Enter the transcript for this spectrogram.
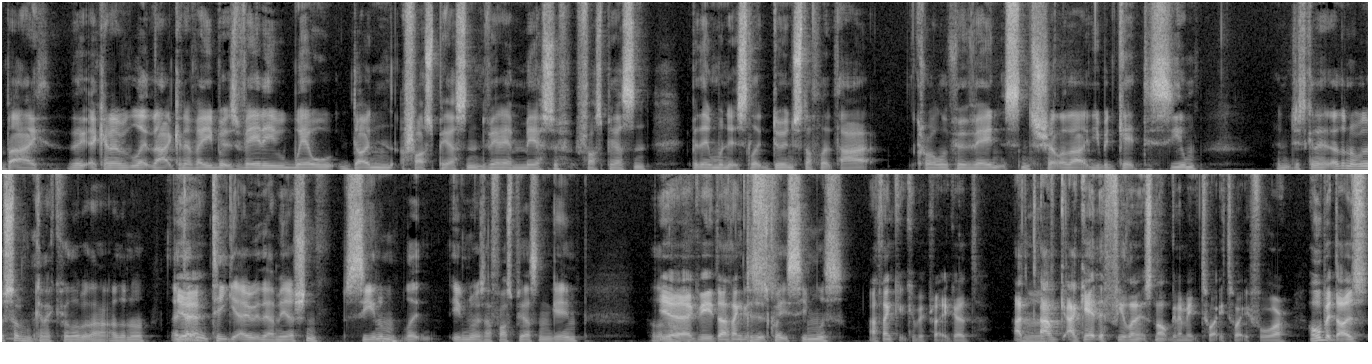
but aye, it kind of like that kind of vibe. But it's very well done first person, very immersive first person. But then when it's like doing stuff like that, crawling through vents and shit like that, you would get to see them. And just kind of, I don't know, there's something kind of cool about that. I don't know. It Yeah. didn't take you out of the immersion, seeing them, like, even though it's a first person game. I Yeah, know, agreed. I think Because it's, it's quite seamless. I think it could be pretty good. I, I, I get the feeling it's not going to make 2024. I hope it does,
